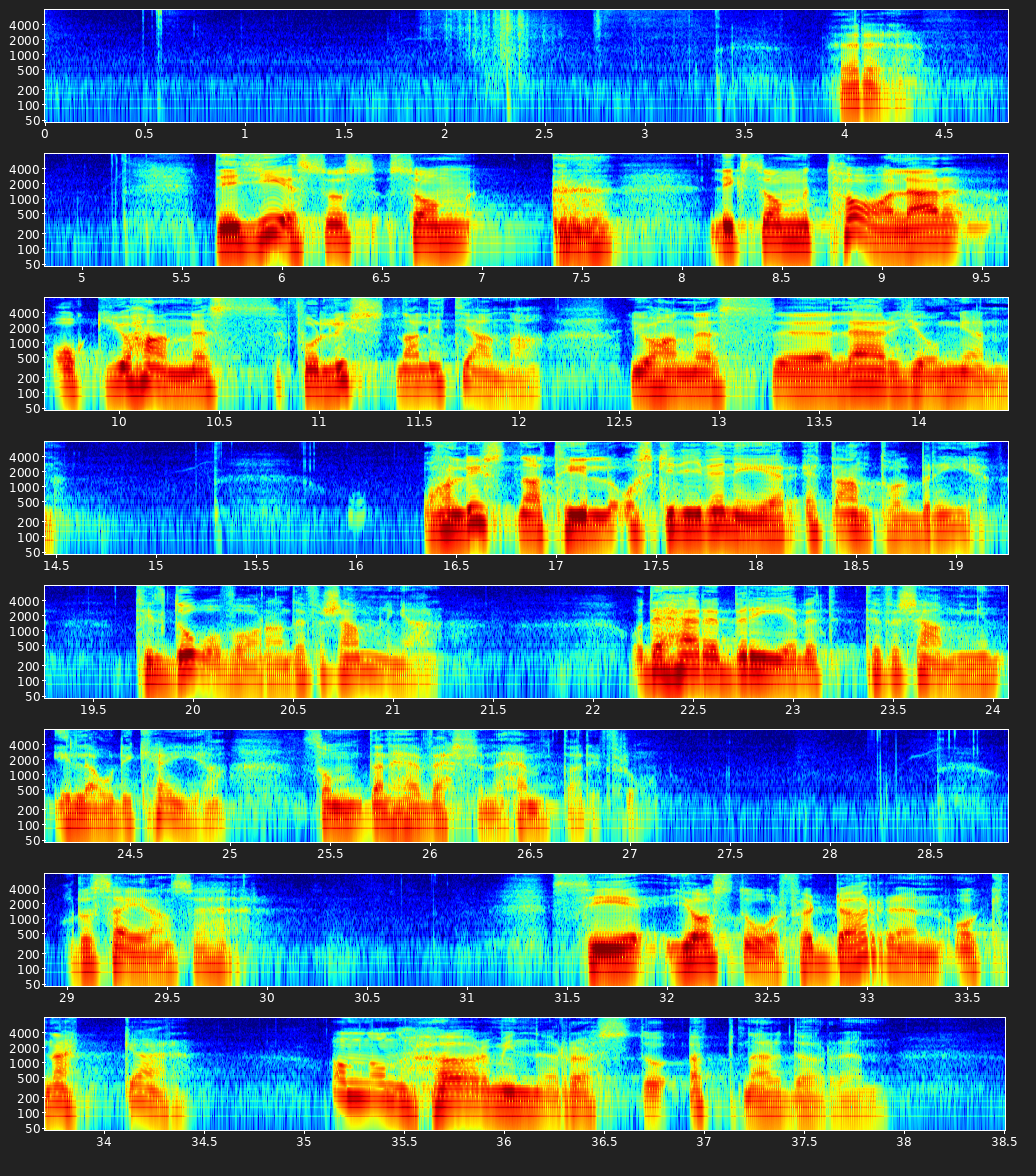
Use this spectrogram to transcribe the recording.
Här är det. Det är Jesus som liksom talar och Johannes får lyssna lite grann. Johannes eh, lärjungen. Och han lyssnar till och skriver ner ett antal brev till dåvarande församlingar. Och Det här är brevet till församlingen i Laodikeia som den här versen är hämtad ifrån. Och Då säger han så här. Se, jag står för dörren och knackar. Om någon hör min röst och öppnar dörren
